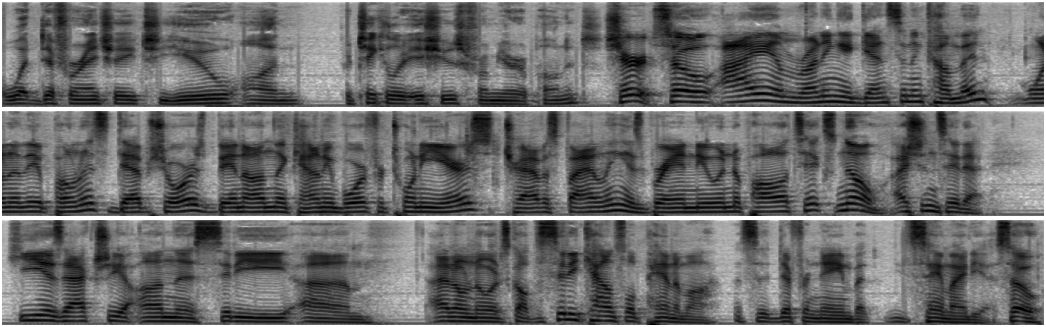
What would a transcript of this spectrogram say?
what differentiates you on particular issues from your opponents? sure. So I am running against an incumbent. One of the opponents, Deb Schorr, has been on the county board for 20 years. Travis Filing is brand new into politics. No, I shouldn't say that. He is actually on the city. Um, I don't know what it's called. The City Council of Panama. That's a different name, but same idea. So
